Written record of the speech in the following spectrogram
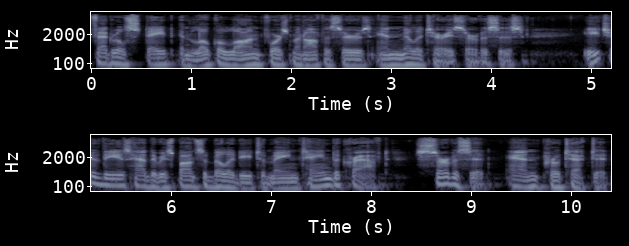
federal, state, and local law enforcement officers, and military services. Each of these had the responsibility to maintain the craft, service it, and protect it.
